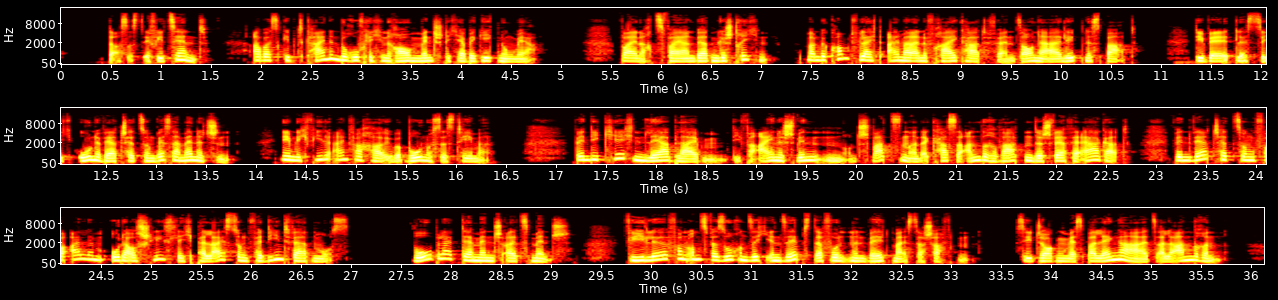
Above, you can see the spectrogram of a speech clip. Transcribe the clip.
Das ist effizient, aber es gibt keinen beruflichen Raum menschlicher Begegnung mehr. Weihnachtsfeiern werden gestrichen. Man bekommt vielleicht einmal eine Freikarte für ein Saunaerlebnisbad. Die Welt lässt sich ohne Wertschätzung besser managen, nämlich viel einfacher über Bonussysteme. Wenn die Kirchen leer bleiben, die Vereine schwinden und Schwatzen an der Kasse andere Wartende schwer verärgert, wenn Wertschätzung vor allem oder ausschließlich per Leistung verdient werden muss, wo bleibt der Mensch als Mensch? Viele von uns versuchen sich in selbst erfundenen Weltmeisterschaften. Sie joggen messbar länger als alle anderen,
